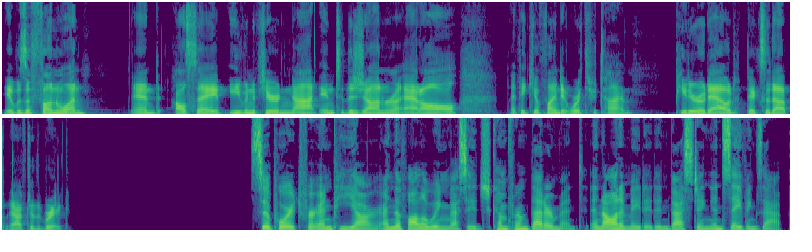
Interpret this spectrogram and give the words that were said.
It was a fun one, and I'll say, even if you're not into the genre at all, I think you'll find it worth your time. Peter O'Dowd picks it up after the break. Support for NPR and the following message come from Betterment, an automated investing and savings app.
